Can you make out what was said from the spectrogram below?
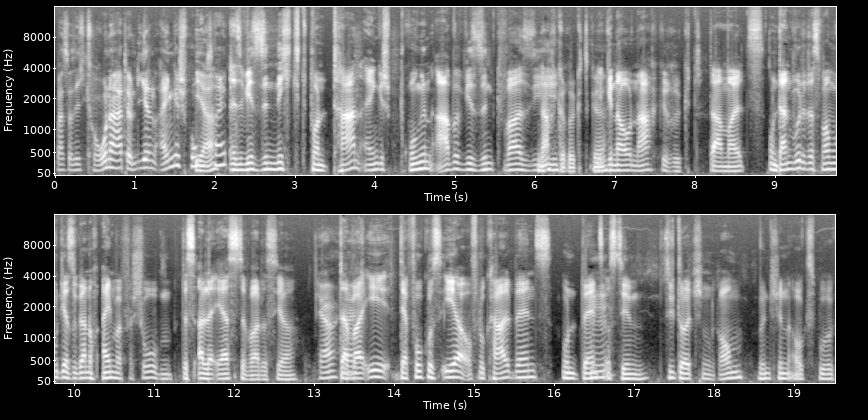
was weiß ich, Corona hatte und ihr dann eingesprungen Ja. seid? Also wir sind nicht spontan eingesprungen, aber wir sind quasi Nachgerückt, gell? Genau, nachgerückt damals. Und dann wurde das Mammut ja sogar noch einmal verschoben. Das allererste war das ja. Ja. Da ja, war eh der Fokus eher auf Lokalbands und Bands Mhm. aus dem süddeutschen Raum, München, Augsburg,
